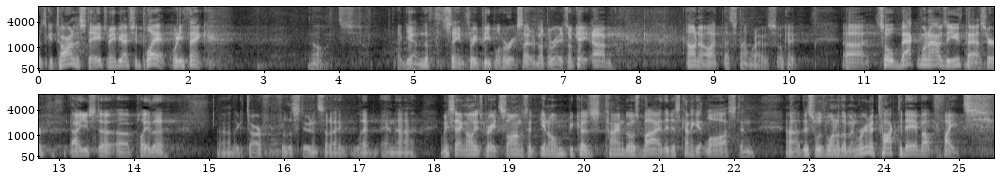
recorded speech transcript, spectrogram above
There's a guitar on the stage. Maybe I should play it. What do you think? Oh, it's, again, the same three people who are excited about the race. Okay. Um, oh, no, that's not what I was. Okay. Uh, so back when I was a youth pastor, I used to uh, play the, uh, the guitar for the students that I led. And uh, we sang all these great songs that, you know, because time goes by, they just kind of get lost. And uh, this was one of them. And we're going to talk today about fights.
